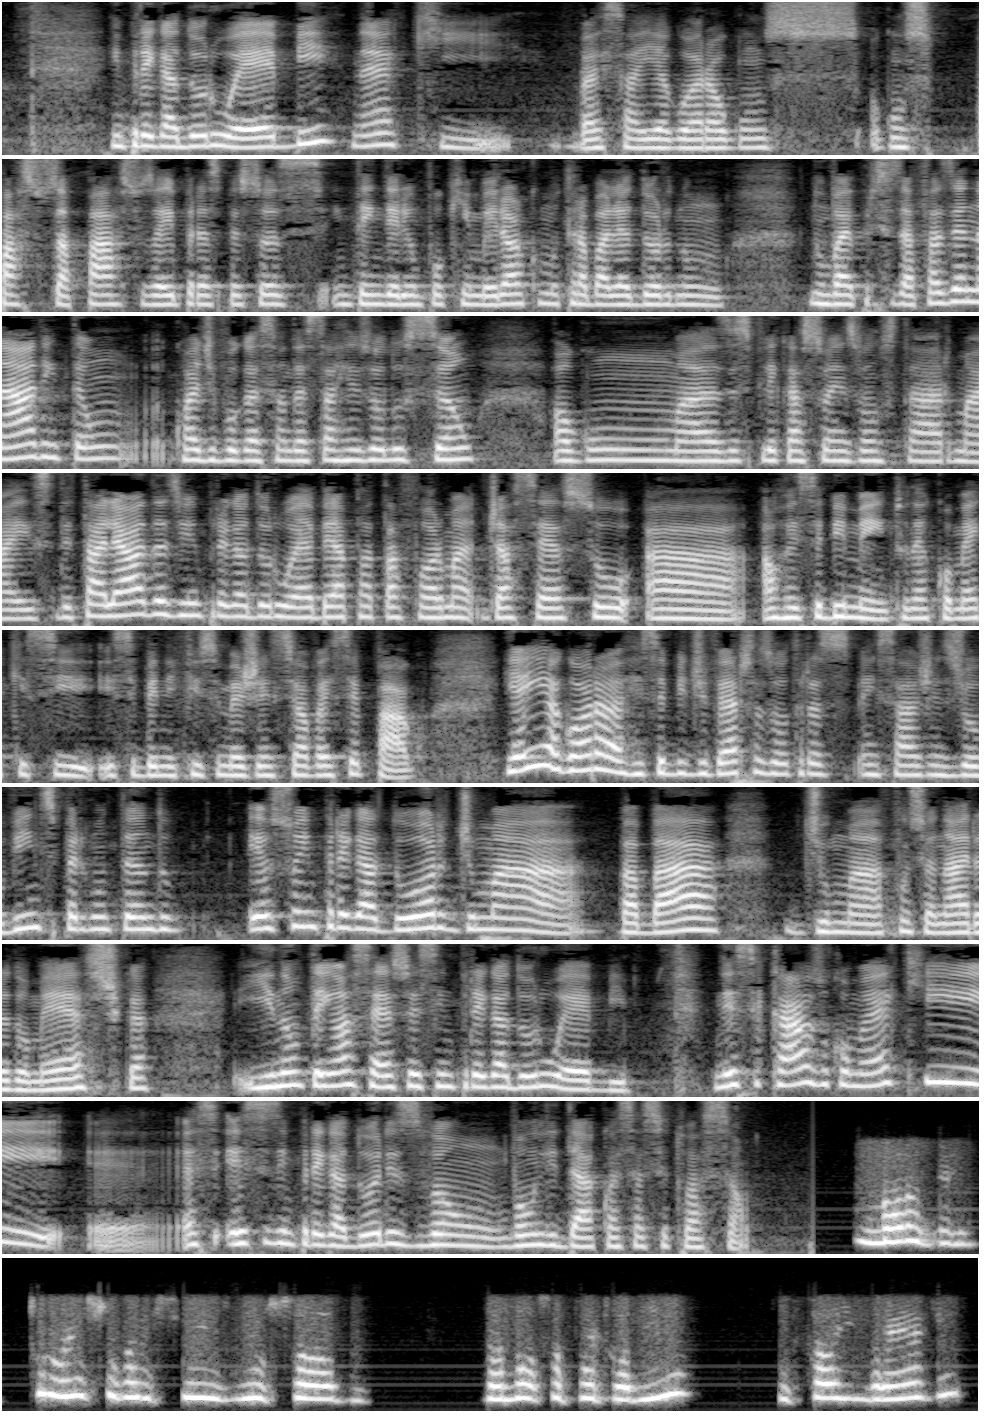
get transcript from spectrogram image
empregador web, né, que vai sair agora alguns, alguns passos a passos aí para as pessoas entenderem um pouquinho melhor como o trabalhador não, não vai precisar fazer nada. Então, com a divulgação dessa resolução, algumas explicações vão estar mais detalhadas e o empregador web é a plataforma de acesso a, ao recebimento, né? Como é que esse, esse benefício emergencial vai ser pago. E aí, agora, recebi diversas outras mensagens de ouvintes perguntando eu sou empregador de uma babá, de uma funcionária doméstica e não tenho acesso a esse empregador web. Nesse caso, como é que é, esses empregadores vão, vão lidar com essa situação? Maravilha. Tudo isso vai ser esmiuçado da nossa portaria, que sai em breve,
